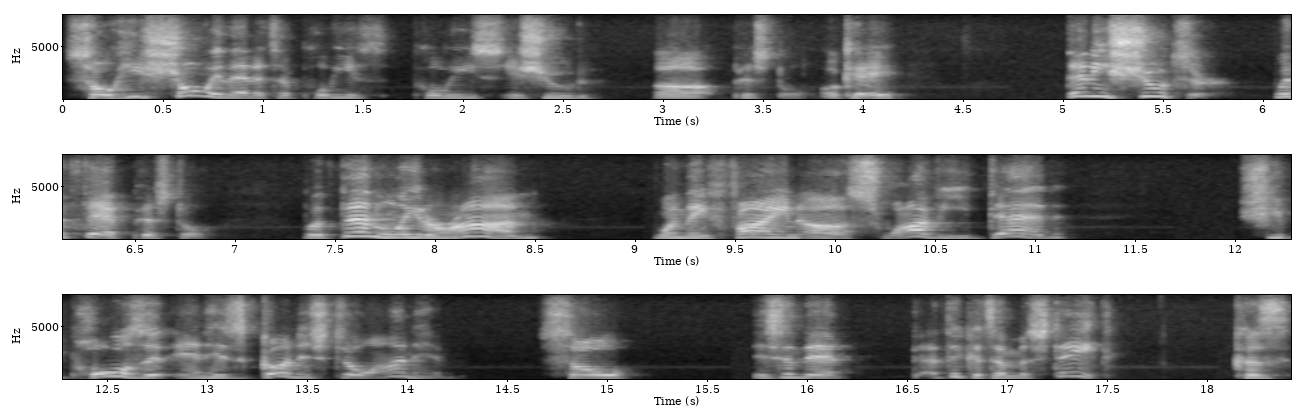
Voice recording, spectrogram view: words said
so he's showing that it's a police police issued uh, pistol. Okay, then he shoots her with that pistol. But then later on, when they find uh, Soavi dead, she pulls it and his gun is still on him. So, isn't that? I think it's a mistake, because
